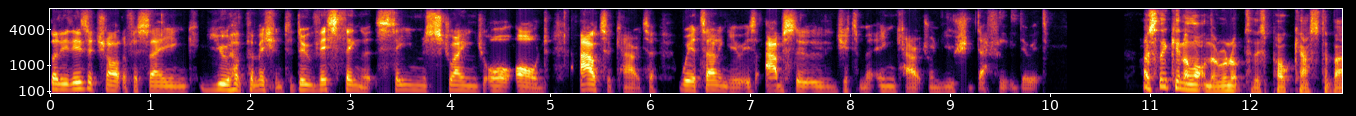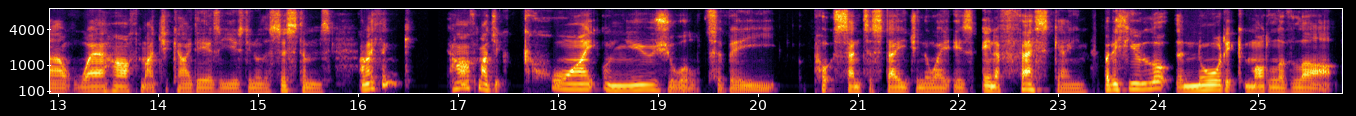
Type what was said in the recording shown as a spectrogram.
But it is a charter for saying you have permission to do this thing that seems strange or odd, out of character. We're telling you is absolutely legitimate in character, and you should definitely do it. I was thinking a lot on the run up to this podcast about where Hearth Magic ideas are used in other systems. And I think Hearth Magic quite unusual to be put center stage in the way it is in a fest game. But if you look the Nordic model of LARP,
